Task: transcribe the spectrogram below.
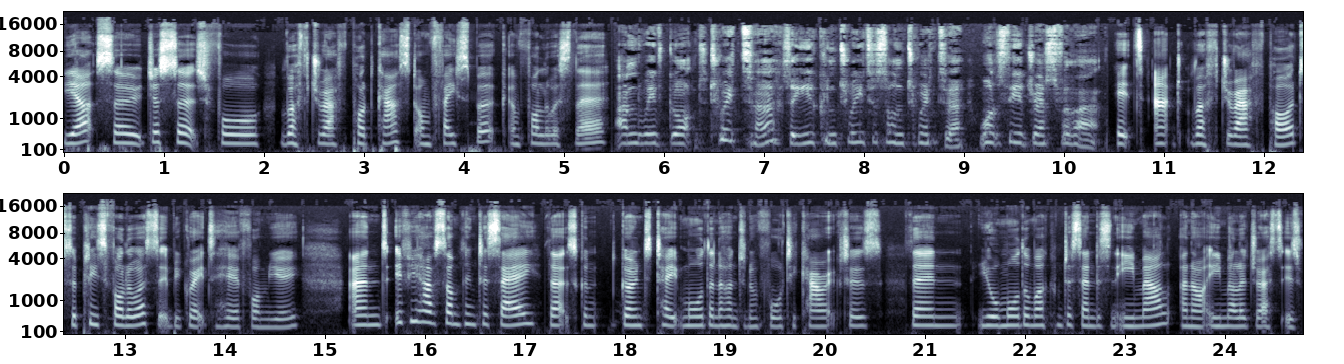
Yeah, so just search for Rough Giraffe Podcast on Facebook and follow us there. And we've got Twitter, so you can tweet us on Twitter. What's the address for that? It's at Rough Giraffe Pod, so please follow us. It'd be great to hear from you. And if you have something to say that's going to take more than 140 characters, then you're more than welcome to send us an email. And our email address is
